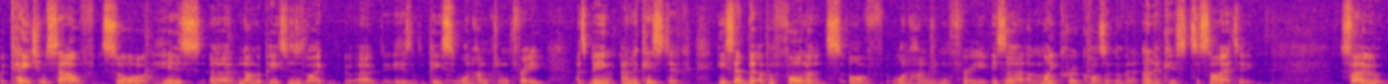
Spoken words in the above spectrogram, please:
But Cage himself saw his uh, number pieces, like uh, his piece 103, as being anarchistic. He said that a performance of 103 is a, a microcosm of an anarchist society. So,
